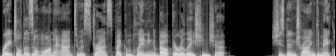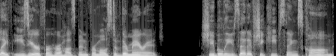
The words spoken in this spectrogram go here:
Rachel doesn't want to add to his stress by complaining about their relationship. She's been trying to make life easier for her husband for most of their marriage. She believes that if she keeps things calm,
